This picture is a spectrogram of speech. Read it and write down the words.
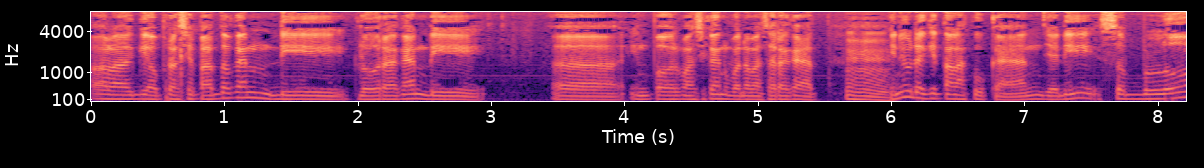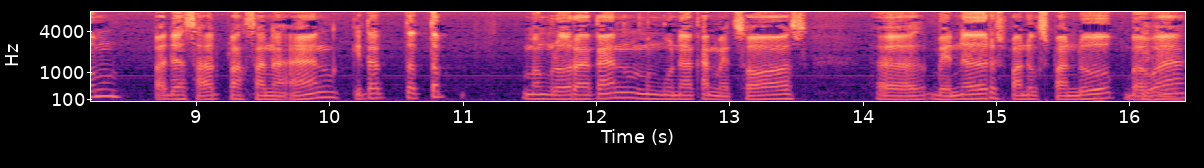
lagi operasi patuh kan digelorakan di eh, informasikan kepada masyarakat. Mhm. Ini udah kita lakukan. Jadi sebelum pada saat pelaksanaan kita tetap menggelorakan menggunakan medsos, eh, banner, spanduk-spanduk bahwa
